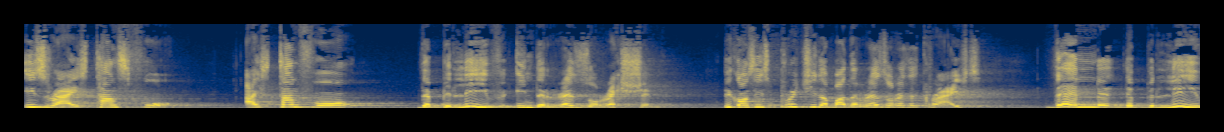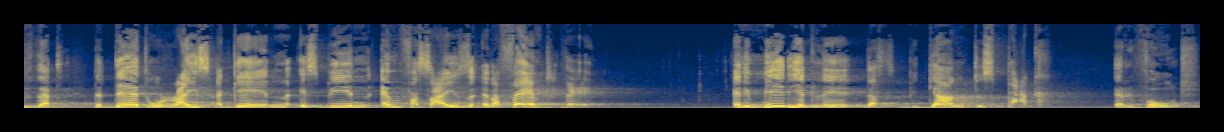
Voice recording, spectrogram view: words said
Israel stands for. I stand for the belief in the resurrection. Because he's preaching about the resurrected Christ, then the, the belief that the dead will rise again is being emphasized and affirmed there. And immediately that began to spark a revolt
